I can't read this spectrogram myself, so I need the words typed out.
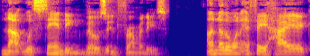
notwithstanding those infirmities. Another one, F.A. Hayek,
